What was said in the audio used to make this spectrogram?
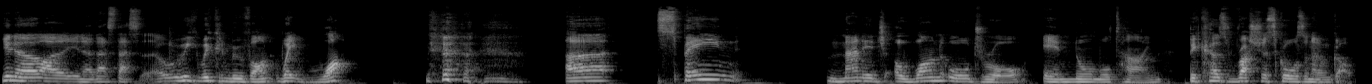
you know uh, you know that's that's we we can move on. Wait, what? Uh, Spain manage a one-all draw in normal time because Russia scores an own goal.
